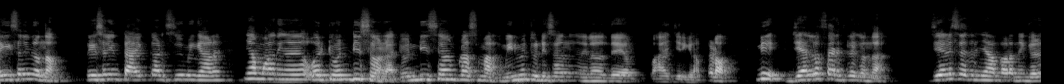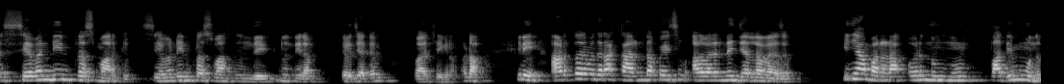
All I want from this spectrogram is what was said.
റീസണിംഗ് ഒന്നാം. റീസണിംഗ് ടൈം കൺസ്യൂമിംഗ് ആണ്. ഞാൻ പറഞ്ഞ നിങ്ങൾ ഒരു twenty seven twenty seven plus mark minimum twenty seven നിങ്ങൾ അദ്ദേഹം വായിച്ചിരിക്കണം കേട്ടോ? ഇനി ജനറൽ സയൻസിലേക്ക് വന്നാൽ ജനറൽ സയൻസിൽ ഞാൻ പറഞ്ഞെങ്കിൽ ഒരു seventeen plus mark seventeen plus mark നിങ്ങൾ എന്ത് തീർച്ചയായിട്ടും വാങ്ങിച്ചിരിക്കണം. കേട്ടോ? ഇനി അടുത്ത വരുമ്പോൾ കറണ്ട് അഫയേഴ്സും അതുപോലെ തന്നെ ജനറൽ അഫയേഴ്സും ഇനി ഞാൻ പറഞ്ഞ ഒരു പതിമൂന്ന്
